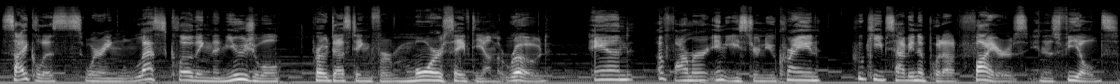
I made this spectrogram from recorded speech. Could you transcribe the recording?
cyclists wearing less clothing than usual, protesting for more safety on the road, and a farmer in eastern Ukraine who keeps having to put out fires in his fields.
